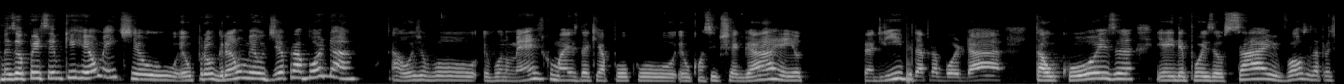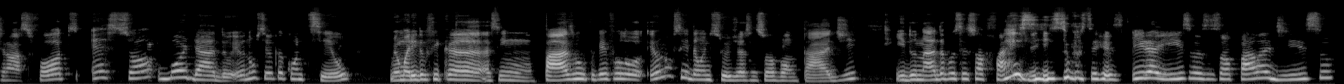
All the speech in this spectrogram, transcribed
Mas eu percebo que realmente eu, eu programo meu dia para abordar. Ah, hoje eu vou, eu vou no médico, mas daqui a pouco eu consigo chegar, e aí eu livre, dá para abordar tal coisa, e aí depois eu saio e volto, dá para tirar umas fotos. É só bordado. Eu não sei o que aconteceu. Meu marido fica assim, pasmo, porque ele falou: Eu não sei de onde surgiu essa sua vontade, e do nada você só faz isso, você respira isso, você só fala disso.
